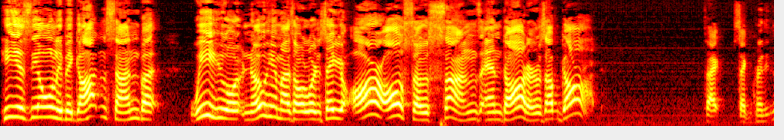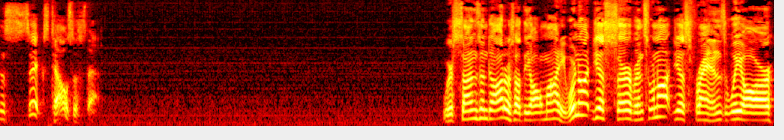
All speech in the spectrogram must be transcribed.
He is the only begotten Son, but we who know Him as our Lord and Savior are also sons and daughters of God. In fact, 2 Corinthians 6 tells us that. We're sons and daughters of the Almighty. We're not just servants. We're not just friends. We are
